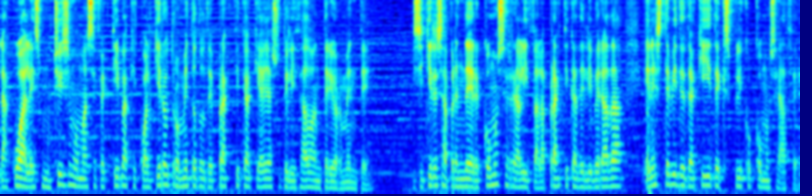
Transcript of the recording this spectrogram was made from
la cual es muchísimo más efectiva que cualquier otro método de práctica que hayas utilizado anteriormente. Y si quieres aprender cómo se realiza la práctica deliberada, en este vídeo de aquí te explico cómo se hace.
